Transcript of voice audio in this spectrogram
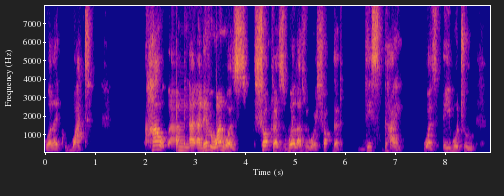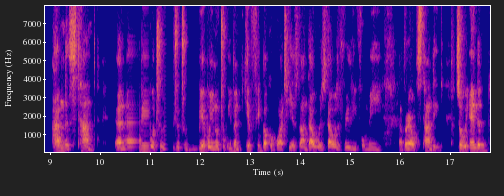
We're like, what? How? I mean, and everyone was shocked as well as we were shocked that this guy was able to understand and, and be able to, to to be able, you know, to even give feedback of what he has learned. That was that was really for me a very outstanding. So we ended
